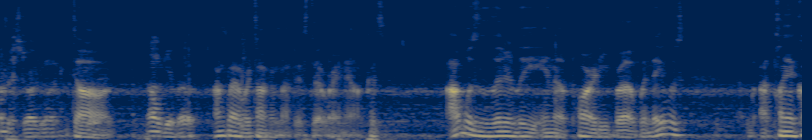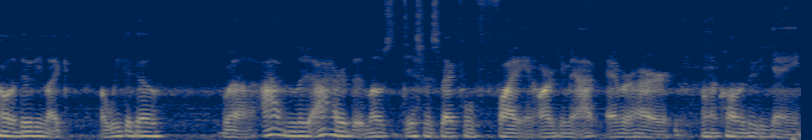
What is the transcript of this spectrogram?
I've been struggling. Dog, I don't give up. I'm glad we're talking about this stuff right now because I was literally in a party, bro. When they was uh, playing Call of Duty like a week ago, bro. I've literally I heard the most disrespectful fight and argument I've ever heard on a Call of Duty game,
